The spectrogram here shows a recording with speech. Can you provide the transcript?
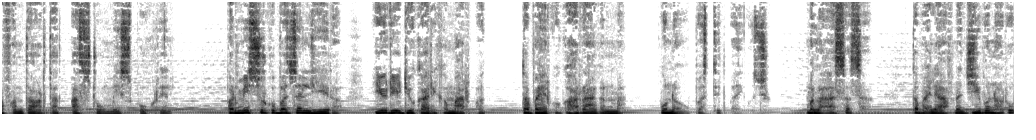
आफन्त अर्थात् पास्टर उमेश पोखरेल। परमेश्वरको वचन लिएर यो रेडियो कार्यक्रम मार्फत तपाईँहरूको घर आँगनमा पुनः उपस्थित भएको छु। मलाई आशा छ तपाईँले आफ्ना जीवनहरू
